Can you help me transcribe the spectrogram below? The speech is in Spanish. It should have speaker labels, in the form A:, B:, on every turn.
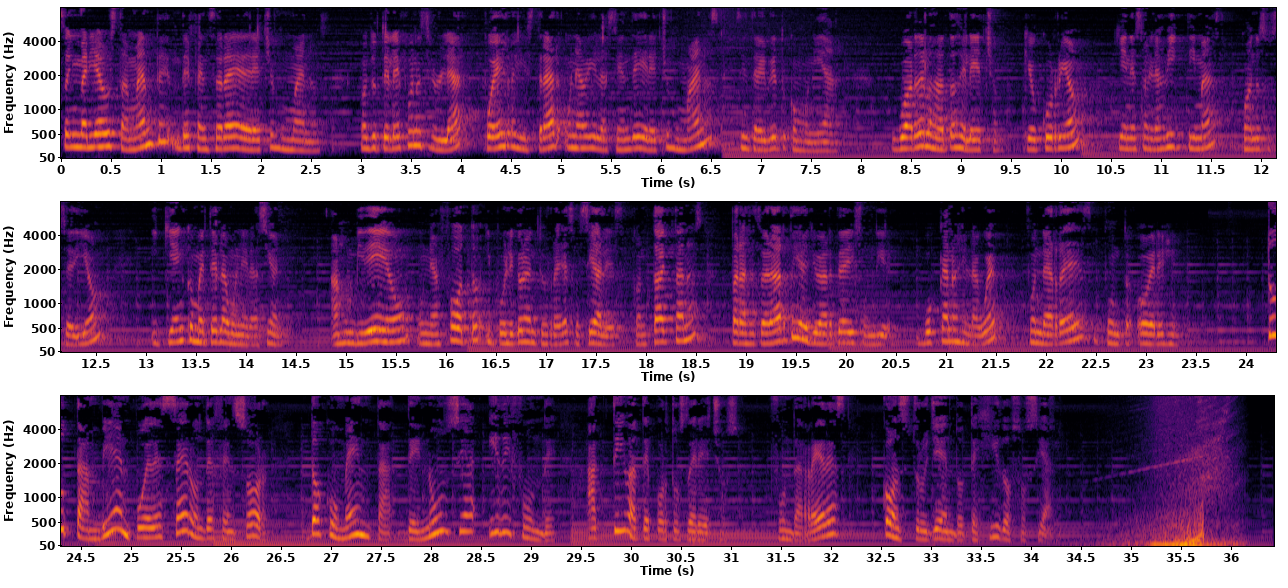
A: Soy María Bustamante, defensora de derechos humanos. Con tu teléfono celular puedes registrar una violación de derechos humanos sin salir de tu comunidad. Guarda los datos del hecho, qué ocurrió, quiénes son las víctimas, cuándo sucedió y quién comete la vulneración. Haz un video, una foto y públicalo en tus redes sociales. Contáctanos para asesorarte y ayudarte a difundir. Búscanos en la web fundaredes.org.
B: Tú también puedes ser un defensor Documenta, denuncia y difunde. Actívate por tus derechos. Funda Redes, construyendo tejido social.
